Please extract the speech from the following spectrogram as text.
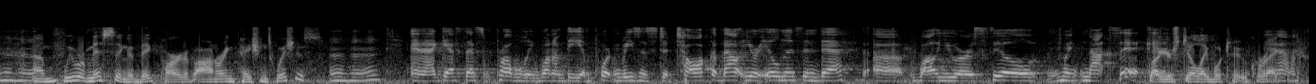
mm -hmm. um, we were missing a big part of honoring patients' wishes. Mm -hmm. And I guess that's probably one of the important reasons to talk about your illness and death uh, while you are still not sick. While you're still able to, correct. Yeah.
